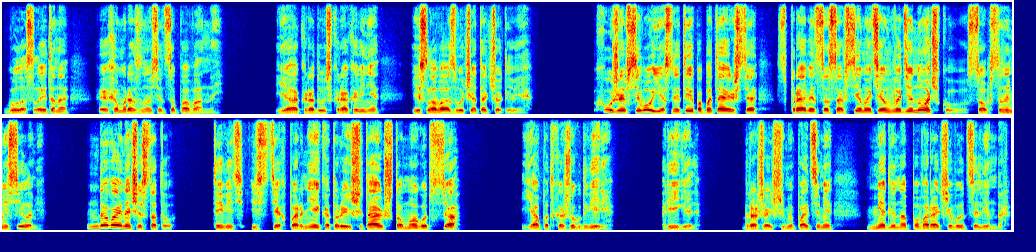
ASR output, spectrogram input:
Голос Лейтона эхом разносится по ванной. Я крадусь к раковине, и слова звучат отчетливее. Хуже всего, если ты попытаешься справиться со всем этим в одиночку, собственными силами. Давай на чистоту. Ты ведь из тех парней, которые считают, что могут все. Я подхожу к двери. Ригель. Дрожащими пальцами медленно поворачивает цилиндр.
